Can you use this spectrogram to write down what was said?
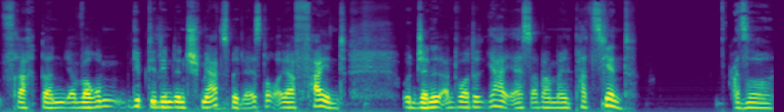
fragt dann, ja, warum gibt ihr dem denn Schmerzmittel? Er ist doch euer Feind. Und Janet antwortet, ja, er ist aber mein Patient. Also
